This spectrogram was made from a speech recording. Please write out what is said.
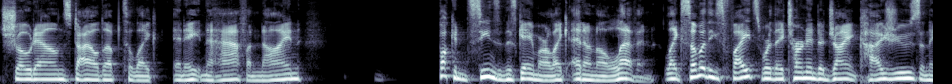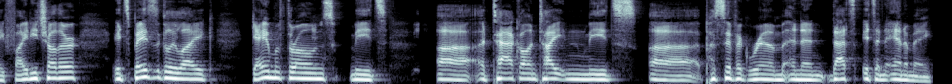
showdowns dialed up to like an eight and a half, a nine fucking scenes in this game are like at an 11. Like some of these fights where they turn into giant kaijus and they fight each other, it's basically like Game of Thrones meets uh, Attack on Titan meets uh, Pacific Rim, and then that's it's an anime,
